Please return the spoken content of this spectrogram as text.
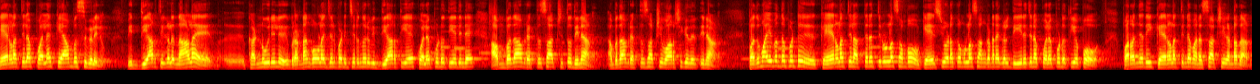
കേരളത്തിലെ പല ക്യാമ്പസുകളിലും വിദ്യാർത്ഥികൾ നാളെ കണ്ണൂരിൽ ബ്രണ്ടൻ കോളേജിൽ പഠിച്ചിരുന്ന ഒരു വിദ്യാർത്ഥിയെ കൊലപ്പെടുത്തിയതിന്റെ അമ്പതാം രക്തസാക്ഷിത്വ ദിനാണ്. അമ്പതാം രക്തസാക്ഷി വാർഷിക ദിനാണ്. അപ്പൊ അതുമായി ബന്ധപ്പെട്ട് കേരളത്തിൽ അത്തരത്തിലുള്ള സംഭവം കെ സി അടക്കമുള്ള സംഘടനകൾ ധീരജിനെ കൊലപ്പെടുത്തിയപ്പോൾ പറഞ്ഞത് ഈ കേരളത്തിന്റെ മനസാക്ഷി കണ്ടതാണ്.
